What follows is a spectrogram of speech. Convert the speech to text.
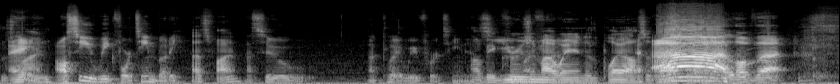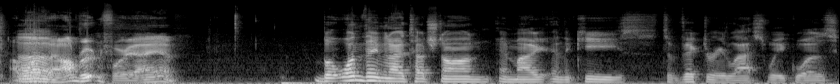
That's hey, fine. I'll see you week 14, buddy. That's fine. That's who I play week 14. I'll be you, cruising my, friend. way into the playoffs. At Ah, I love that. I love Uh, that. I'm rooting for you. I am. But one thing that I touched on in my in the keys to victory last week was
